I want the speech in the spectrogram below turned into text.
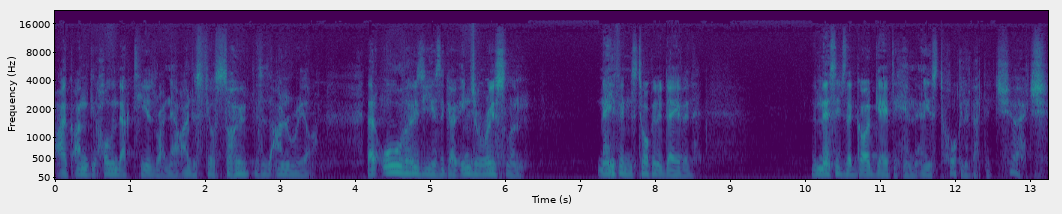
I, am holding back tears right now. I just feel so, this is unreal. That all those years ago in Jerusalem, Nathan's talking to David, the message that God gave to him, and he's talking about the church.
